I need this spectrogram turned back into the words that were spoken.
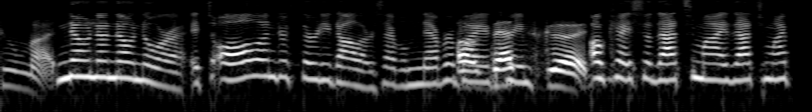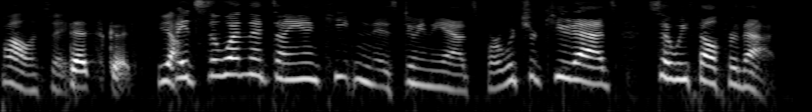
too much. No, no, no, Nora. It's all under thirty dollars. I will never buy Oh, a that's cream. That's good. Okay, so that's my that's my policy. That's good. yeah. It's the one that Diane Keaton is doing the ads for, which are cute ads, so we fell for that.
